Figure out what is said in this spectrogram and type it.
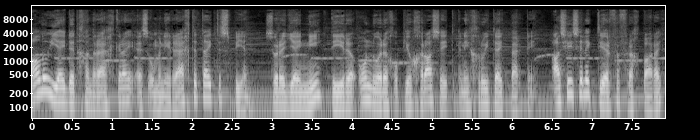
Al hoe jy dit gaan regkry is om in die regte tyd te speen, sodat jy nie diere onnodig op jou gras het in die groeitydperk nie. As jy selekteer vir vrugbaarheid,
